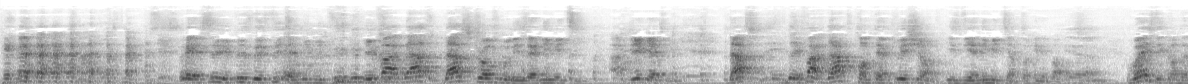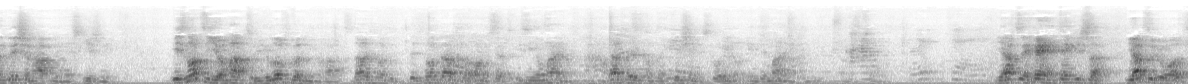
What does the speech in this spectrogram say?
Wait, see, if it's still enmity. In fact, that, that struggle is enmity. Do you get me? That's in fact that contemplation is the enmity I'm talking about. Yeah. Where is the contemplation happening? Excuse me. It's not in your heart. So you love God in your heart. That is not. It's not that's the wrong concept. It's in your mind. That's where the contemplation is going on in the mind. You have to. Hey, thank you, sir. You have to do what?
